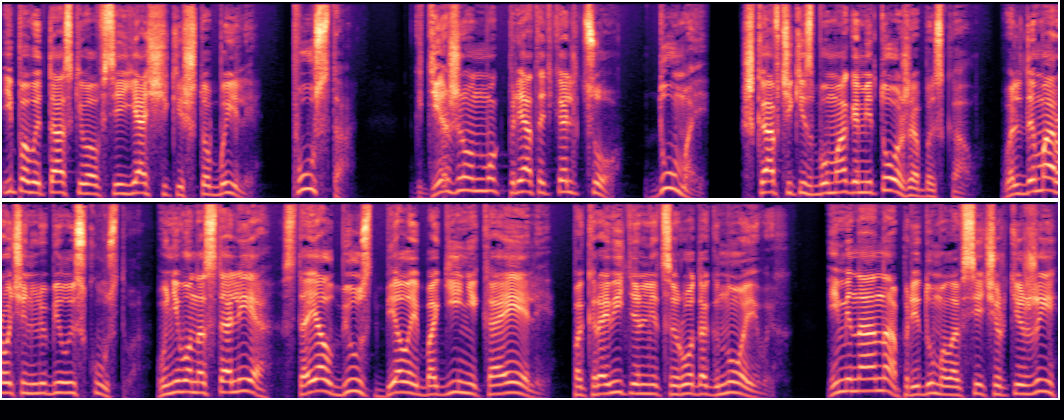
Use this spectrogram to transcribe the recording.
и повытаскивал все ящики, что были. Пусто. Где же он мог прятать кольцо? Думай. Шкафчики с бумагами тоже обыскал. Вальдемар очень любил искусство. У него на столе стоял бюст белой богини Каэли, покровительницы рода Гноевых. Именно она придумала все чертежи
